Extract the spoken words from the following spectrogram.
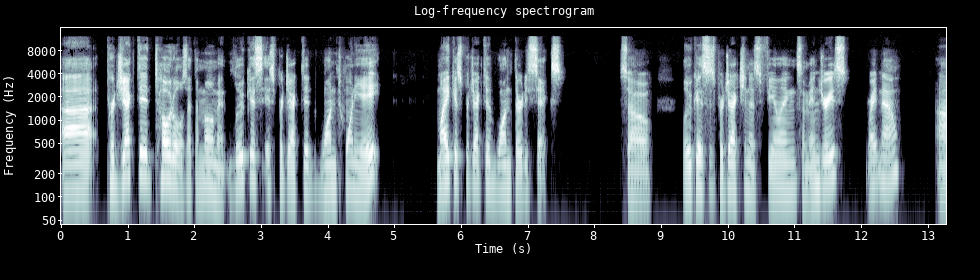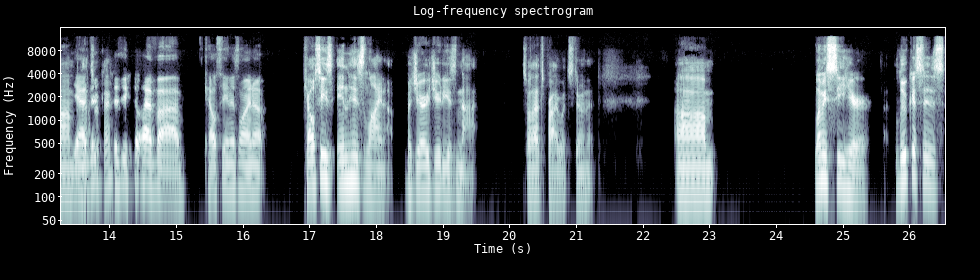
Uh projected totals at the moment. Lucas is projected 128. Mike is projected 136. So Lucas's projection is feeling some injuries right now. Um, Yeah. that's Does, okay. does he still have uh, Kelce in his lineup? Kelce's in his lineup, but Jerry Jeudy is not. So that's probably what's doing it. Um, let me see here. Lucas's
